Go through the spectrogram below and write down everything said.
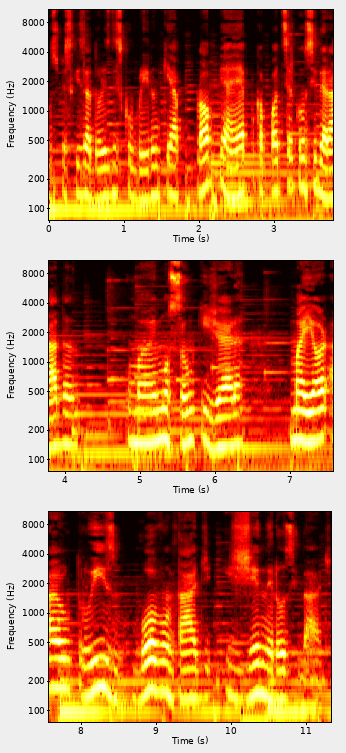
os pesquisadores descobriram que a própria época pode ser considerada uma emoção que gera maior altruísmo, boa vontade e generosidade.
